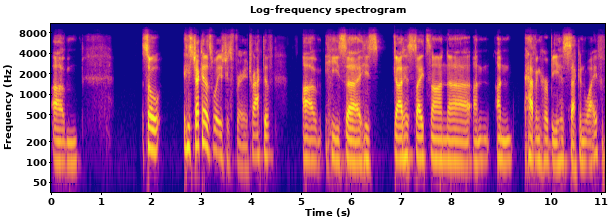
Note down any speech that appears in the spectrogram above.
Um so he's checking out his way she's very attractive. Um he's uh he's got his sights on uh on on having her be his second wife.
